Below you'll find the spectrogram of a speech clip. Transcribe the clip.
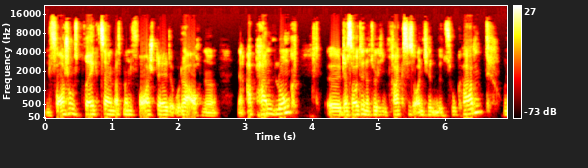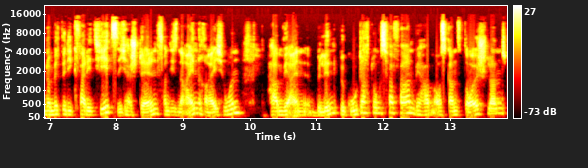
ein Forschungsprojekt sein, was man vorstellt, oder auch eine, eine Abhandlung. Äh, das sollte natürlich einen praxisorientierten Bezug haben. Und damit wir die Qualität sicherstellen von diesen Einreichungen, haben wir ein Blindbegutachtungsverfahren. Wir haben aus ganz Deutschland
